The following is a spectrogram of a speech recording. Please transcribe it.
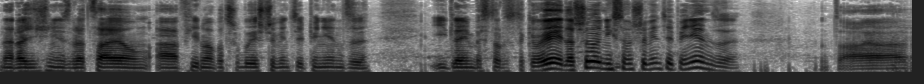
na razie się nie zwracają, a firma potrzebuje jeszcze więcej pieniędzy i dla inwestorów jest takie, ej, dlaczego nie chcą jeszcze więcej pieniędzy? No to a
